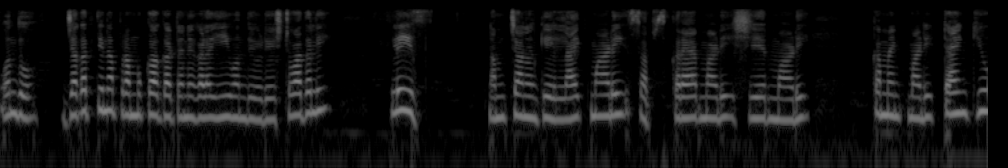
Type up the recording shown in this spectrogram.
ಒಂದು ಜಗತ್ತಿನ ಪ್ರಮುಖ ಘಟನೆಗಳ ಈ ಒಂದು ವಿಡಿಯೋ ಇಷ್ಟವಾದಲ್ಲಿ ಪ್ಲೀಸ್ ನಮ್ಮ ಚಾನಲ್ಗೆ ಲೈಕ್ ಮಾಡಿ ಸಬ್ಸ್ಕ್ರೈಬ್ ಮಾಡಿ ಶೇರ್ ಮಾಡಿ ಕಮೆಂಟ್ ಮಾಡಿ. ಥ್ಯಾಂಕ್ ಯು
